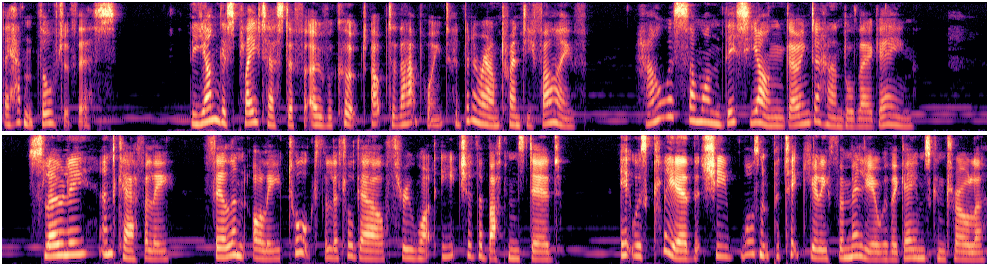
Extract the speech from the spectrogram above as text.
They hadn't thought of this. The youngest playtester for Overcooked up to that point had been around 25. How was someone this young going to handle their game? Slowly and carefully, Phil and Ollie talked the little girl through what each of the buttons did. It was clear that she wasn't particularly familiar with a games controller.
